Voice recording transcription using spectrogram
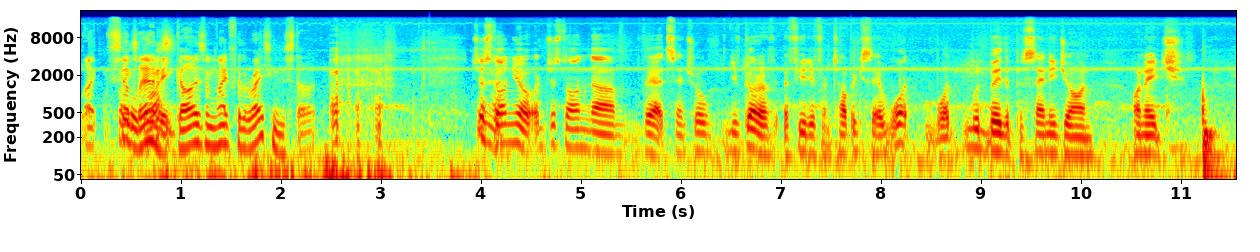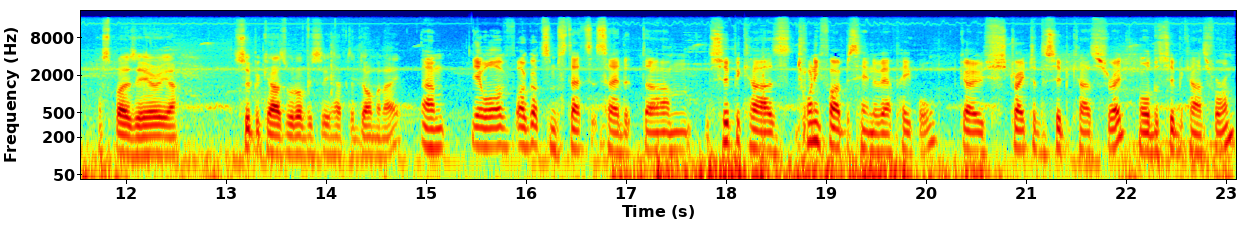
like settle down a bit, guys, and wait for the racing to start. Just on your, just on um, V8 Central, you've got a, a few different topics there. What what would be the percentage on on each, I suppose, area? Supercars would obviously have to dominate. Um, yeah, well, I've, I've got some stats that say that um, supercars, 25% of our people go straight to the supercars thread or the supercars forum,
